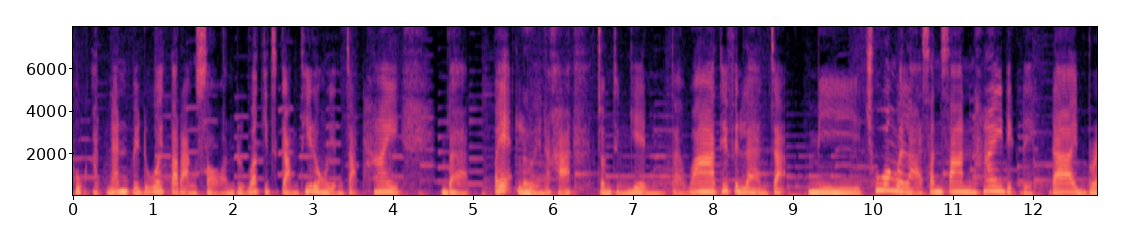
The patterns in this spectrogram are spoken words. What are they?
ถูกอัดแน่นไปด้วยตารางสอน หรือว่ากิจกรรมที่โรงเรียนจัดให้แบบเป๊ะเลยนะคะ จนถึงเย็น แต่ว่าที่ฟินแลนด์จะ มีช่วงเวลาสั้นๆ ให้เด็กๆได้เบร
